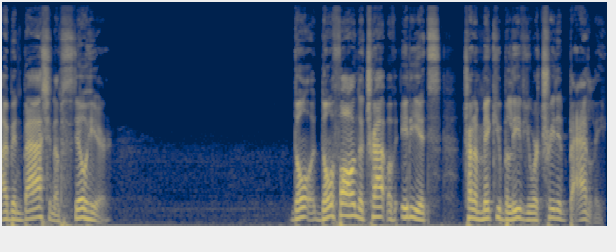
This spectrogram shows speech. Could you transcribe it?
I've been bashed and I'm still here. Don't don't fall in the trap of idiots trying to make you believe you were treated badly.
